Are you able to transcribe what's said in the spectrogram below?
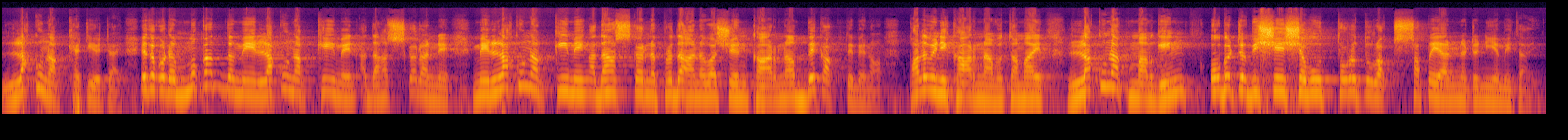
ලකුණක් හැටියටයි. එතකොට මොකක්ද මේ ලකුණක් කීමෙන් අදහස් කරන්නේ. මේ ලකුණක් කීමෙන් අදහස් කරන ප්‍රධාන වශයෙන් කාරණා දෙකක් තිබෙනවා. පළවෙනි කාරණාව තමයි ලකුණක් මගින් ඔබට විශේෂ වූ තොරතුරක් සපයන්නට නියමිතයි.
